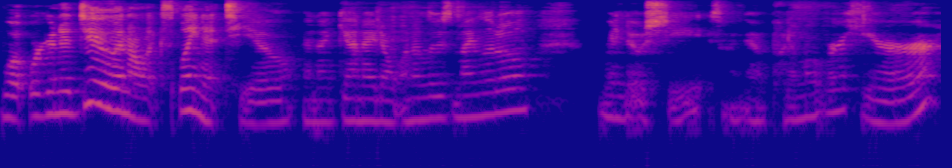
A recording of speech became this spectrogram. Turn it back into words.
what we're going to do, and I'll explain it to you. And again, I don't want to lose my little window sheet. So I'm going to put them over here.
